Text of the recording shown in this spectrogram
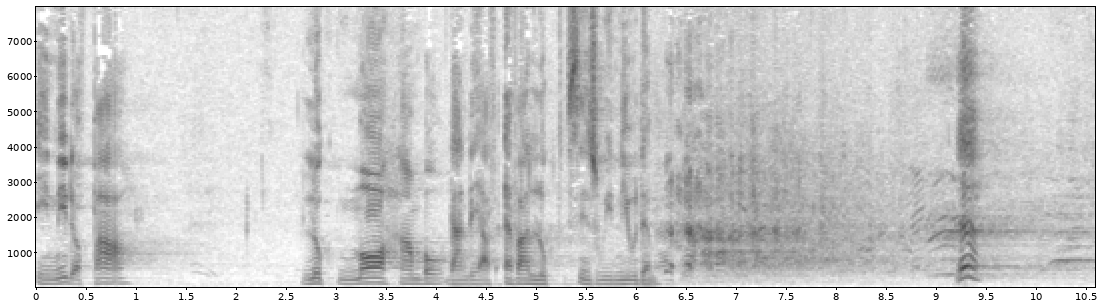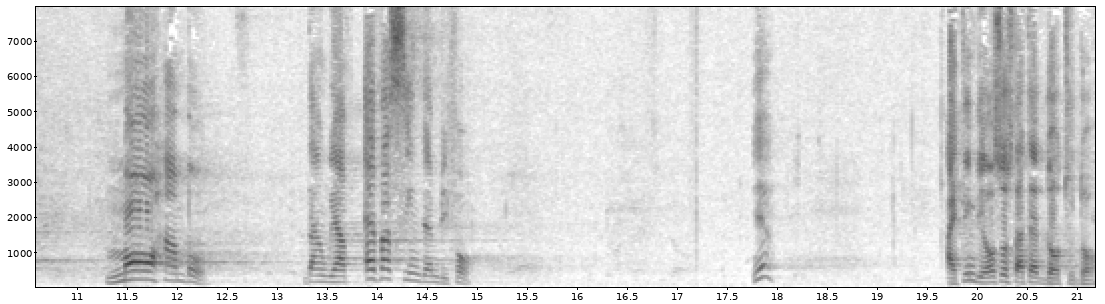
in need of power, look more humble than they have ever looked since we knew them. yeah. More humble than we have ever seen them before. Yeah. I think they also started door to door,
